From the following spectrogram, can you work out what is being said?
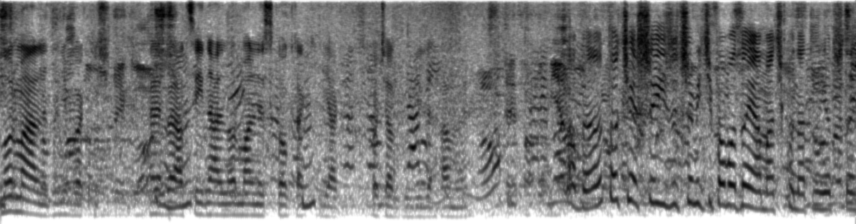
normalny, to nie był jakiś rewelacyjny, ale normalny skok, taki jak chociażby Lillehammer. Dobra, no to cieszy i życzymy Ci powodzenia Maćku na tym 4.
